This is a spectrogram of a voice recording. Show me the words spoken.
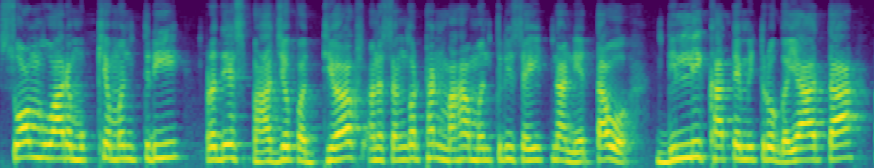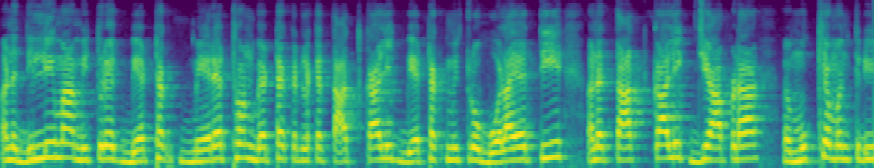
સોમવારે મુખ્યમંત્રી પ્રદેશ ભાજપ અધ્યક્ષ અને સંગઠન મહામંત્રી સહિતના નેતાઓ દિલ્હી ખાતે મિત્રો ગયા હતા અને દિલ્હીમાં મિત્રો એક બેઠક, મેરેથોન બેઠક એટલે કે તાત્કાલિક બેઠક મિત્રો બોલાઈ હતી અને તાત્કાલિક જે આપણા મુખ્યમંત્રી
